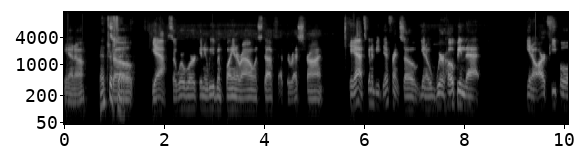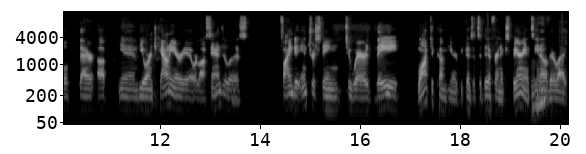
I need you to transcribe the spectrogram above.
You know, interesting. So yeah, so we're working and we've been playing around with stuff at the restaurant yeah, it's going to be different. So, you know, we're hoping that, you know, our people that are up in the Orange County area or Los Angeles find it interesting to where they want to come here because it's a different experience. Mm-hmm. You know, they're like,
